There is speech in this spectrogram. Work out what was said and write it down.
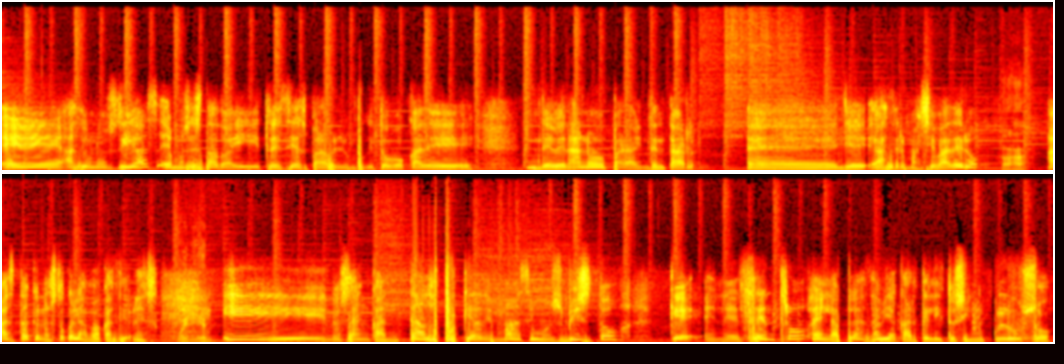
Eh, hace unos días hemos estado ahí tres días para abrir un poquito boca de, de verano para intentar eh, hacer más llevadero Ajá. hasta que nos toquen las vacaciones. Muy bien. Y nos ha encantado porque además hemos visto que en el centro, en la plaza, había cartelitos incluso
